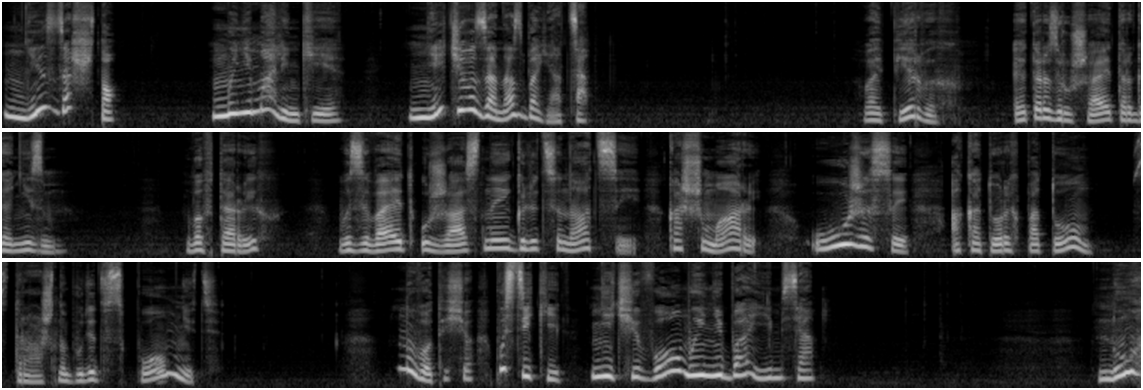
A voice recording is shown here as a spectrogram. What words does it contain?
ни за что. Мы не маленькие, нечего за нас бояться. Во-первых, это разрушает организм. Во-вторых, вызывает ужасные галлюцинации, кошмары, ужасы, о которых потом страшно будет вспомнить. Ну вот еще, пустяки, ничего мы не боимся. «Ну,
